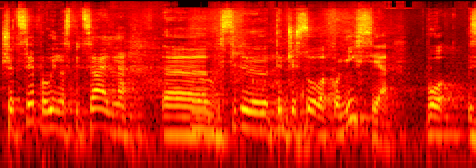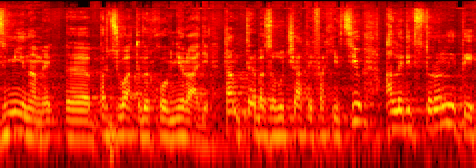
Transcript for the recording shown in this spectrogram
Що це повинна спеціальна е, е, тимчасова комісія. По змінам е, працювати в Верховній Раді там треба залучати фахівців, але відсторонити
